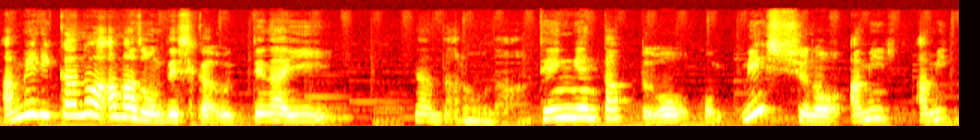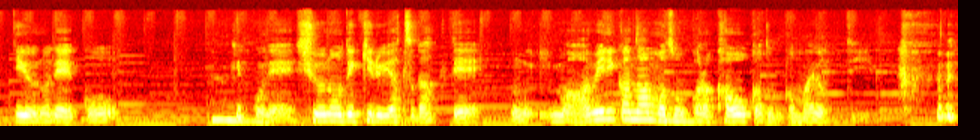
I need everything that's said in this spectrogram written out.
アメリカの Amazon でしか売ってない、なんだろうな、電源タップをこうメッシュの網、網っていうので、こうん。う、結構ね、収納できるやつがあって、もう今、アメリカの Amazon から買おうかどうか迷っている。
